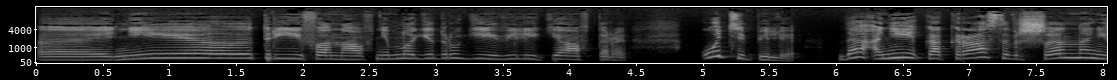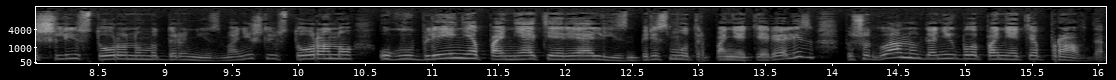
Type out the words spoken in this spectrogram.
э, ни Трифонов, ни многие другие великие авторы оттепели – да, они как раз совершенно не шли в сторону модернизма, они шли в сторону углубления понятия реализм, пересмотра понятия реализм, потому что главным для них было понятие правда.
